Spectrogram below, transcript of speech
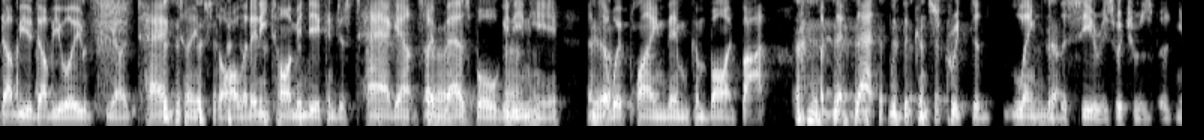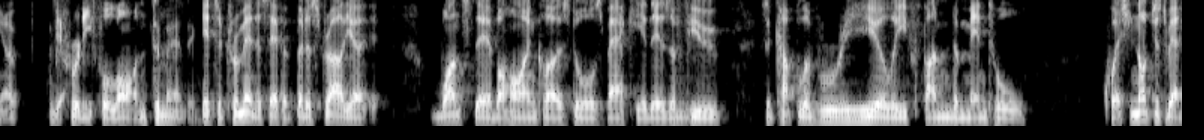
WWE, you know, tag team style. At any time, India can just tag out and say, uh, "Bazball, get uh, in here." And yeah. so we're playing them combined. But that, that, with the constricted length yeah. of the series, which was uh, you know pretty full on, demanding. It's a tremendous effort. But Australia, once they're behind closed doors back here, there's a mm. few. There's a couple of really fundamental questions, not just about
